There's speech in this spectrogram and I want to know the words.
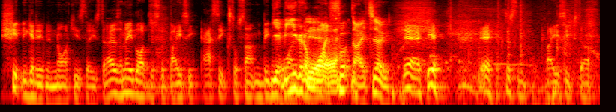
shit to get into Nikes these days. I need like just the basic Asics or something big. Yeah, but you got a Yeah. wide foot though too. Yeah, yeah, yeah. Just the basic stuff.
